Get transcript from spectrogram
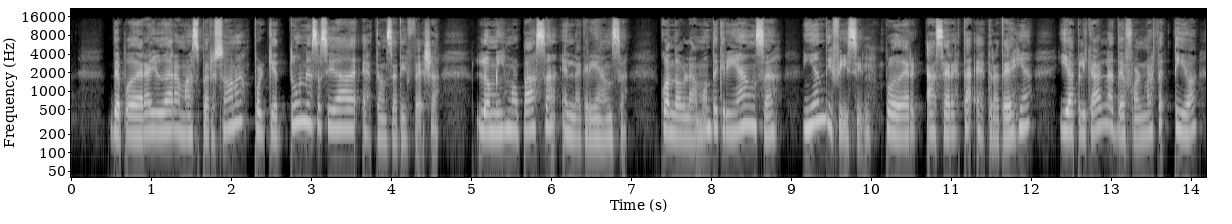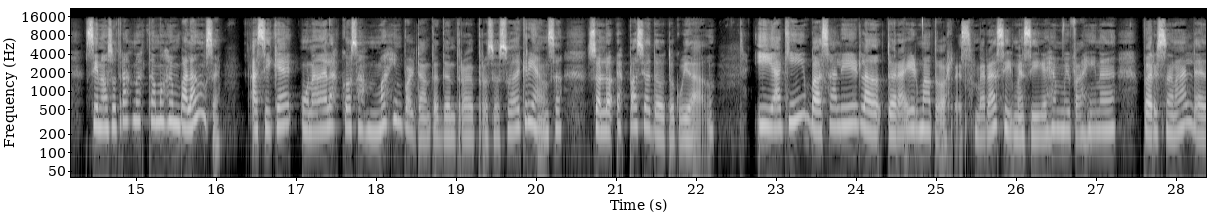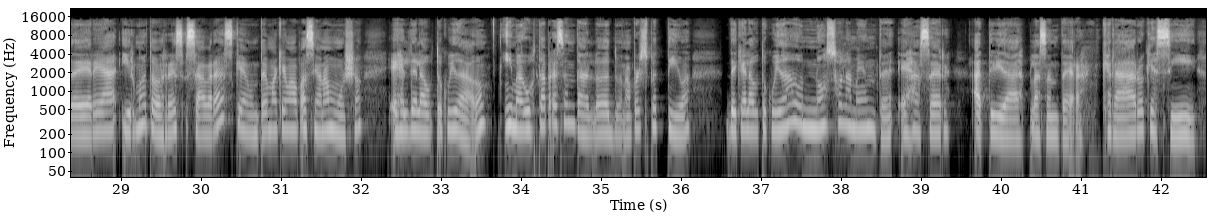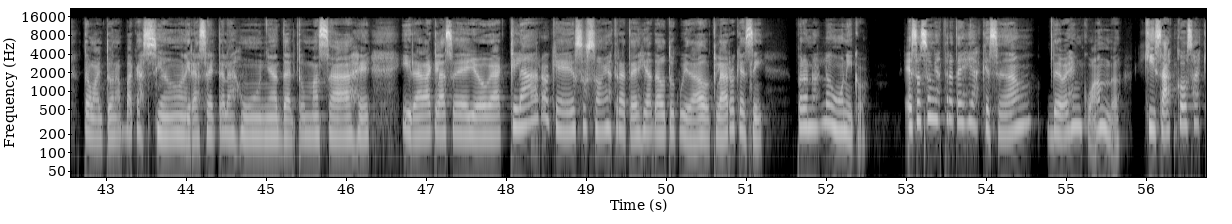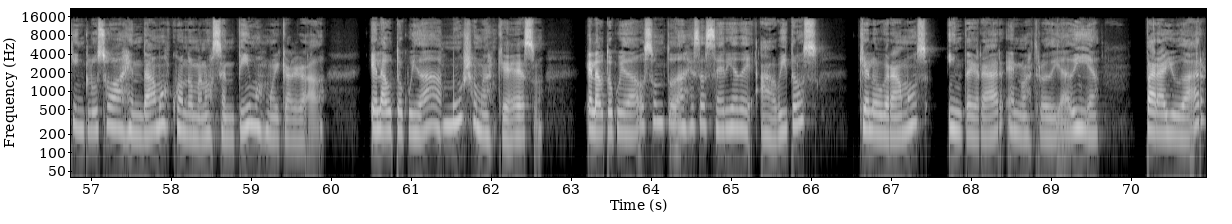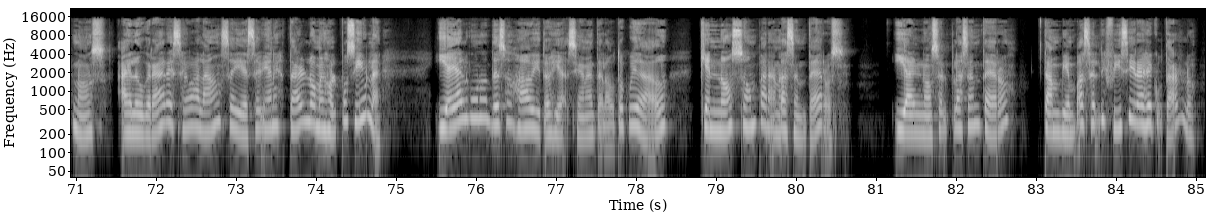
de poder ayudar a más personas porque tus necesidades están satisfechas. Lo mismo pasa en la crianza. Cuando hablamos de crianza, bien difícil poder hacer esta estrategia y aplicarla de forma efectiva si nosotras no estamos en balance. Así que una de las cosas más importantes dentro del proceso de crianza son los espacios de autocuidado. Y aquí va a salir la doctora Irma Torres, ¿verdad? Si me sigues en mi página personal de DRA Irma Torres, sabrás que un tema que me apasiona mucho es el del autocuidado y me gusta presentarlo desde una perspectiva de que el autocuidado no solamente es hacer actividades placenteras. Claro que sí, tomarte unas vacaciones, ir a hacerte las uñas, darte un masaje, ir a la clase de yoga. Claro que eso son estrategias de autocuidado, claro que sí, pero no es lo único. Esas son estrategias que se dan de vez en cuando. Quizás cosas que incluso agendamos cuando nos sentimos muy cargadas. El autocuidado es mucho más que eso. El autocuidado son todas esa serie de hábitos que logramos integrar en nuestro día a día para ayudarnos a lograr ese balance y ese bienestar lo mejor posible. Y hay algunos de esos hábitos y acciones del autocuidado que no son para placenteros. Y al no ser placentero, también va a ser difícil ejecutarlo.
